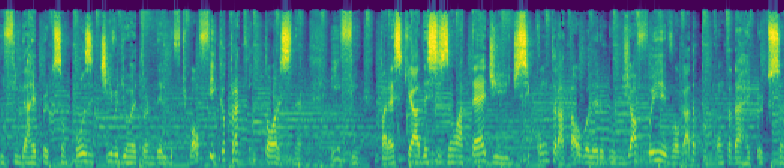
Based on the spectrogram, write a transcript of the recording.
enfim, da repercussão positiva de um retorno dele do futebol fica para quem torce, né? Enfim, parece que a decisão até de, de se contratar o goleiro Bruno já foi revogada por conta da repercussão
